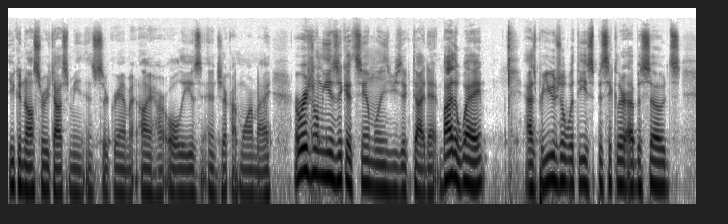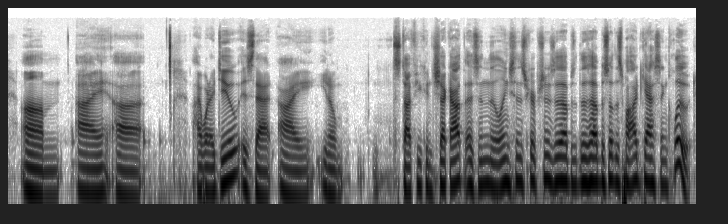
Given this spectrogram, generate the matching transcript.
You can also reach out to me on Instagram at iHeartOldies and check out more of my original music at samwilliamsmusic.net. By the way, as per usual with these particular episodes, um, I, uh, I what I do is that I you know stuff you can check out that's in the links in the descriptions of this episode, this podcast include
